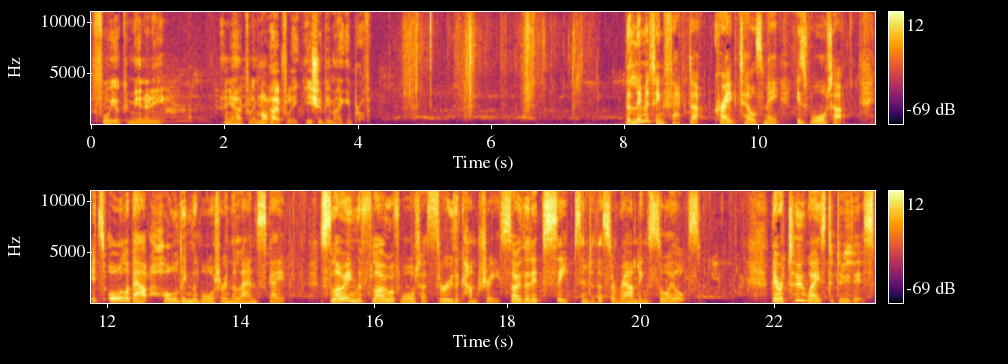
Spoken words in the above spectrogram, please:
for your community, and you hopefully, not hopefully, you should be making a profit. The limiting factor, Craig tells me, is water. It's all about holding the water in the landscape, slowing the flow of water through the country so that it seeps into the surrounding soils. There are two ways to do this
